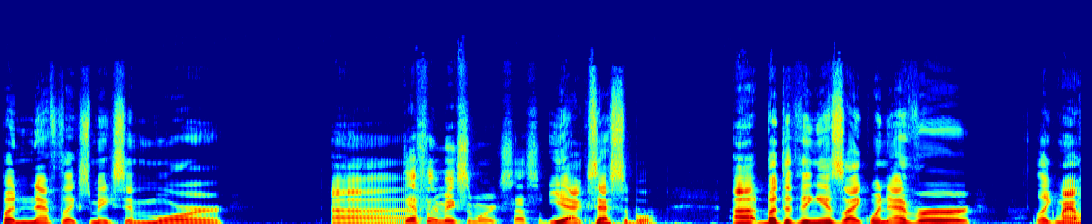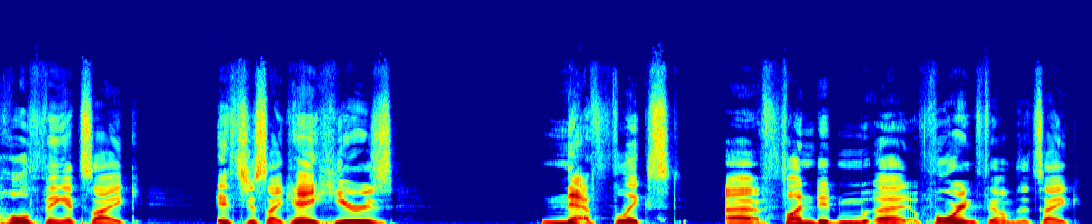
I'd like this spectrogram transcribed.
but Netflix makes it more. Uh, definitely makes it more accessible. yeah, accessible. Uh, but the thing is, like, whenever, like, my whole thing, it's like, it's just like, hey, here's Netflix uh, funded uh, foreign films. It's like,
